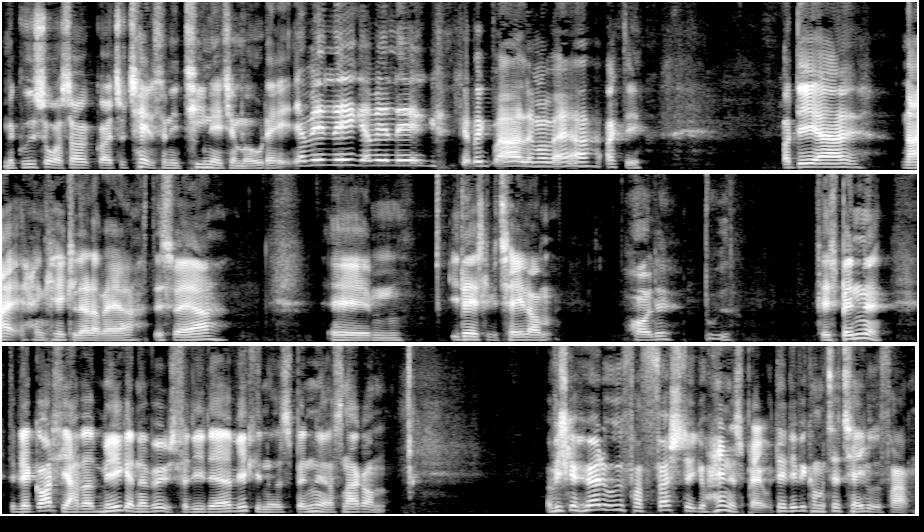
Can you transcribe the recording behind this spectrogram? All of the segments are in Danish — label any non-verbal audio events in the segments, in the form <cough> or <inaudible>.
med Guds ord, så går jeg totalt sådan i teenager mode af, jeg vil ikke, jeg vil ikke, kan du ikke bare lade mig være, agtig. Og det er, nej, han kan ikke lade dig være, desværre. Øhm, I dag skal vi tale om holde bud. Det er spændende. Det bliver godt. Jeg har været mega nervøs, fordi det er virkelig noget spændende at snakke om. Og vi skal høre det ud fra 1. Johannesbrev. Det er det, vi kommer til at tale ud fra.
